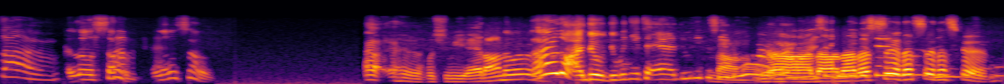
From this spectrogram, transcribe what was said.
some. a little something. A little something. Uh, uh, what should we add on to it? I don't know. I do. Do we need to add? Do we need to say No, no, more? no, Do we no, no, that's it, that's it, that's Do we say good.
